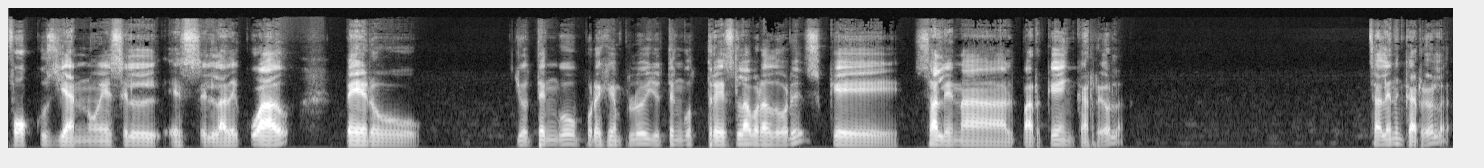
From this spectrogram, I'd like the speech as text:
focus ya no es el, es el adecuado, pero yo tengo, por ejemplo, yo tengo tres labradores que salen al parque en carriola. Salen en carriola,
